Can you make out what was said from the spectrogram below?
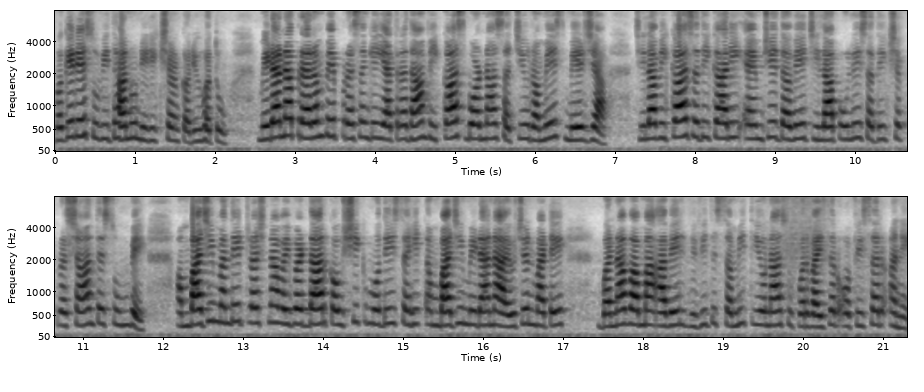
વગેરે સુવિધાનું નિરીક્ષણ કર્યું હતું. મેળાના પ્રારંભે પ્રસંગે યાત્રાધામ વિકાસ બોર્ડના સચિવ રમેશ મેરજા જિલ્લા વિકાસ અધિકારી એમ જે દવે, જિલ્લા પોલીસ અધિક્ષક પ્રશાંત સુંબે, અંબાજી મંદિર ટ્રસ્ટના વહીવટદાર કૌશિક મોદી સહિત અંબાજી મેળાના આયોજન માટે બનાવવામાં આવેલ વિવિધ સમિતિઓના સુપરવાઇઝર ઓફિસર અને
